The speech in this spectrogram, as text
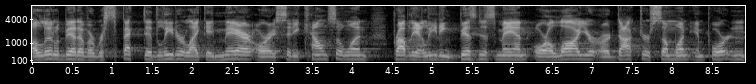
a little bit of a respected leader like a mayor or a city councilman, probably a leading businessman or a lawyer or a doctor, someone important,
